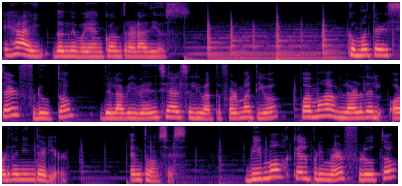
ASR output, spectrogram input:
Es ahí donde voy a encontrar a Dios. Como tercer fruto de la vivencia del celibato formativo, podemos hablar del orden interior. Entonces, vimos que el primer fruto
